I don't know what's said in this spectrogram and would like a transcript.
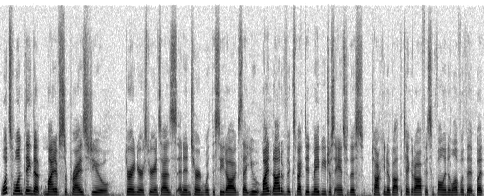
What's one thing that might have surprised you during your experience as an intern with the Sea Dogs that you might not have expected? Maybe you just answer this talking about the ticket office and falling in love with it. But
